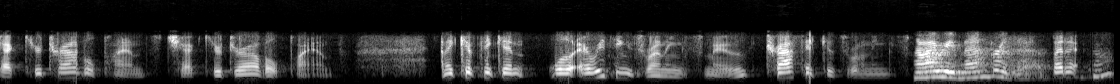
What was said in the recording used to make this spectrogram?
check your travel plans, check your travel plans. And I kept thinking, well, everything's running smooth. Traffic is running smooth. I remember that. But Mhm.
